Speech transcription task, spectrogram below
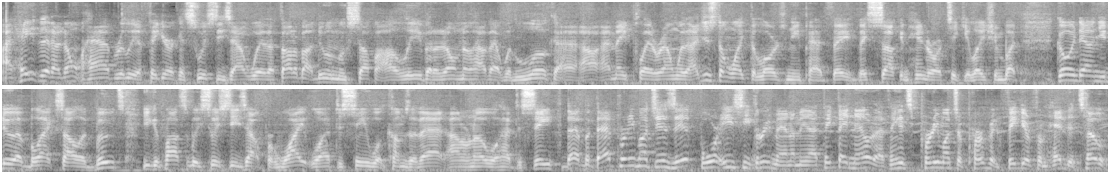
I hate that I don't have really a figure I could switch these out with. I thought about doing Mustafa Ali, but I don't know how that would look. I, I, I may play around with it. I just don't like the large knee pads. They, they suck and hinder articulation. But going down, you do have black solid boots. You could possibly switch these out for white. We'll have to see what comes of that. I don't know. We'll have to see. That, But that pretty much is it for EC3, man. I mean, I think they nailed it. I think it's pretty much a perfect figure from head to toe.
